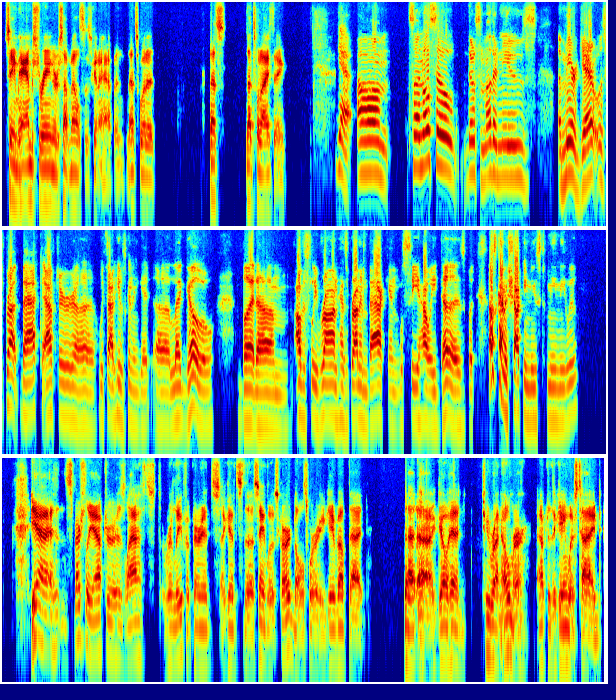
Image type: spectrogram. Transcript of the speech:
same hamstring or something else is going to happen. That's what it. That's that's what I think. Yeah. Um. So and also there was some other news. Amir Garrett was brought back after uh, we thought he was going to get uh, let go, but um, obviously Ron has brought him back, and we'll see how he does. But that was kind of shocking news to me, Melau. Yeah, especially after his last relief appearance against the St. Louis Cardinals, where he gave up that that uh, go ahead two run homer after the game was tied.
